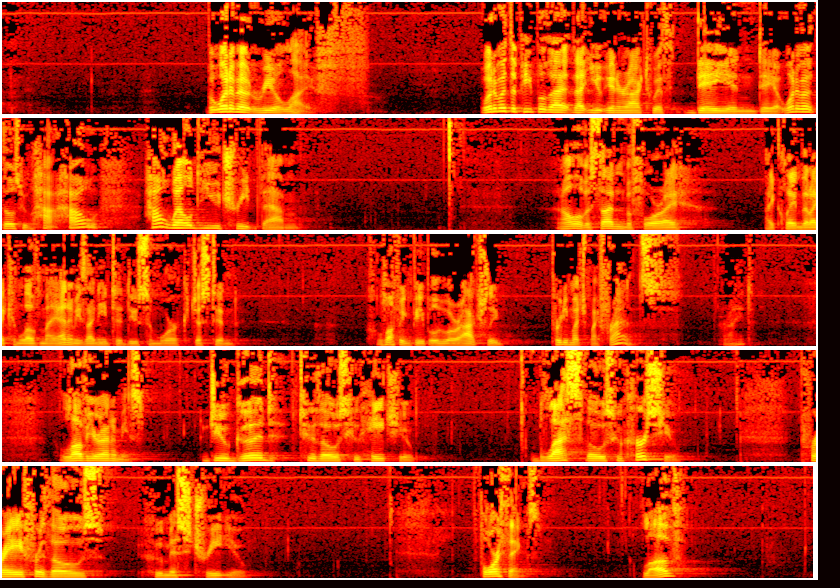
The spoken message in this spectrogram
But what about real life? What about the people that, that you interact with day in, day out? What about those people? How, how, how well do you treat them? And all of a sudden, before I, I claim that I can love my enemies, I need to do some work just in loving people who are actually pretty much my friends, right? Love your enemies. Do good to those who hate you. Bless those who curse you. Pray for those who mistreat you. Four things. Love,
